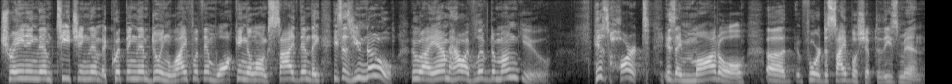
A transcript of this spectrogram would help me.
training them, teaching them, equipping them, doing life with them, walking alongside them. They, he says, You know who I am, how I've lived among you. His heart is a model uh, for discipleship to these men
